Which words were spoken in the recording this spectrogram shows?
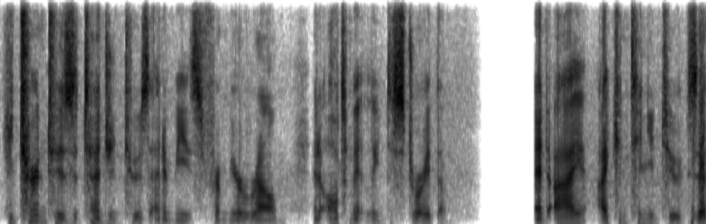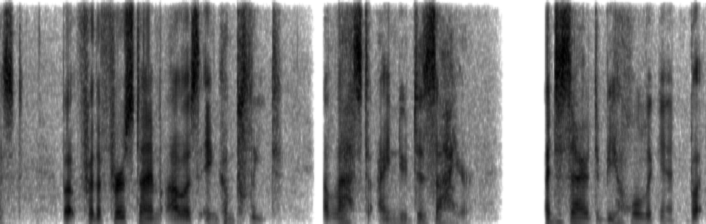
he turned his attention to his enemies from your realm and ultimately destroyed them. And I, I continued to exist, but for the first time I was incomplete. At last I knew desire. I desired to be whole again, but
